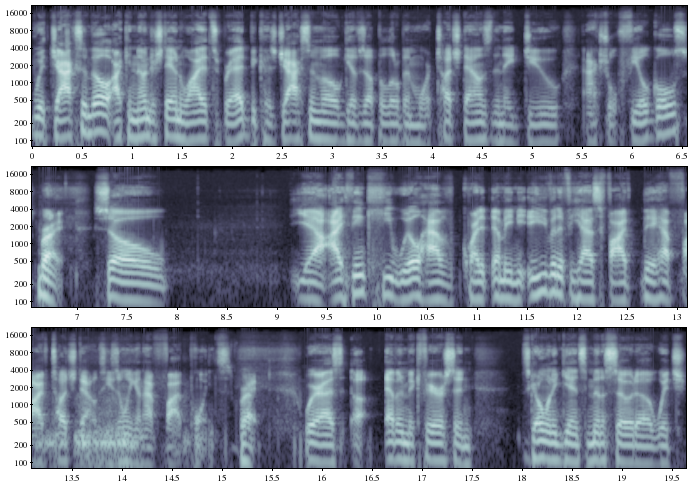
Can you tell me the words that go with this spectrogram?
with Jacksonville, I can understand why it's red because Jacksonville gives up a little bit more touchdowns than they do actual field goals. Right. So, yeah, I think he will have quite. A, I mean, even if he has five, they have five touchdowns. He's only gonna have five points. Right. Whereas uh, Evan McPherson is going against Minnesota, which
